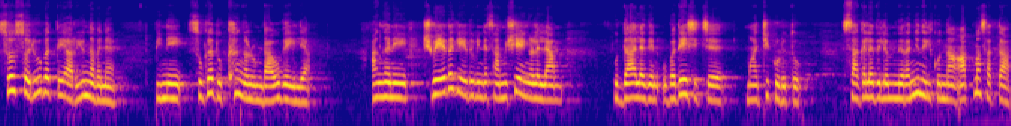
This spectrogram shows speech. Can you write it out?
സ്വസ്വരൂപത്തെ അറിയുന്നവന് പിന്നെ സുഖദുഃഖങ്ങൾ ഉണ്ടാവുകയില്ല. അങ്ങനെ ശ്വേതകേതുവിന്റെ സംശയങ്ങളെല്ലാം ഉദ്ദാലകൻ ഉപദേശിച്ച് മാറ്റിക്കൊടുത്തു. സകലതിലും നിറഞ്ഞു നിൽക്കുന്ന ആത്മസത്ത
